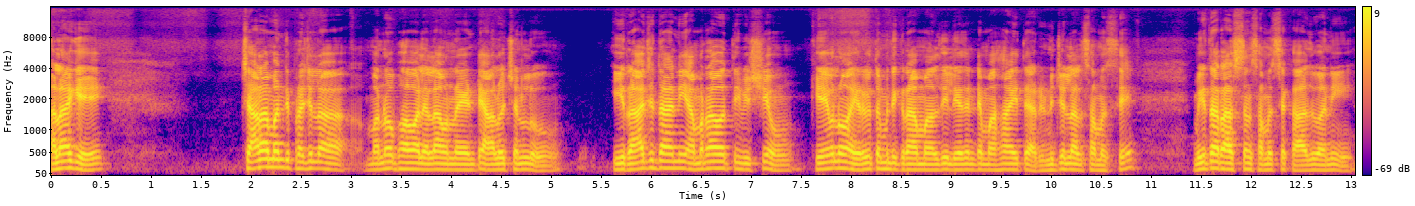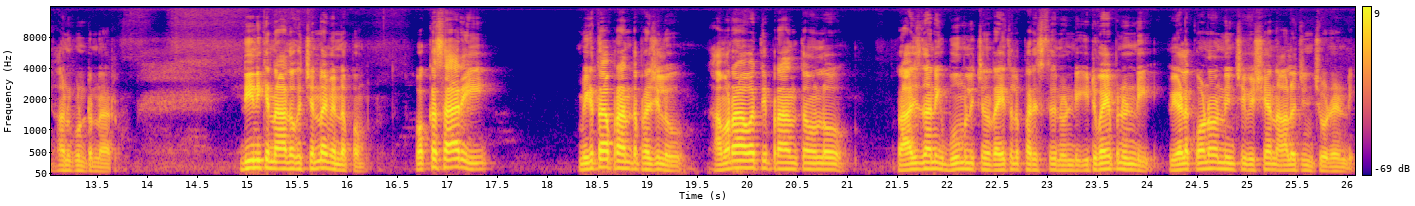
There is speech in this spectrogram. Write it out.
అలాగే చాలామంది ప్రజల మనోభావాలు ఎలా ఉన్నాయంటే ఆలోచనలు ఈ రాజధాని అమరావతి విషయం కేవలం ఇరవై తొమ్మిది గ్రామాలది లేదంటే మహా అయితే రెండు జిల్లాల సమస్యే. మిగతా రాష్ట్రం సమస్య కాదు అని అనుకుంటున్నారు. దీనికి నాదొక చిన్న విన్నపం. ఒక్కసారి మిగతా ప్రాంత ప్రజలు అమరావతి ప్రాంతంలో రాజధానికి భూములు ఇచ్చిన రైతుల పరిస్థితి నుండి ఇటువైపు నుండి వీళ్ళ కోణం నుంచి విషయాన్ని ఆలోచించి చూడండి.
